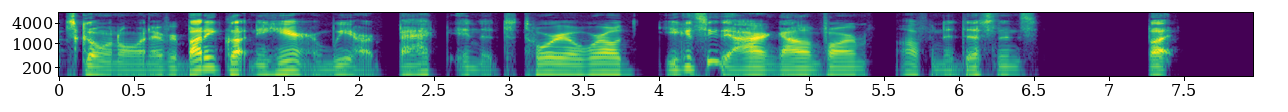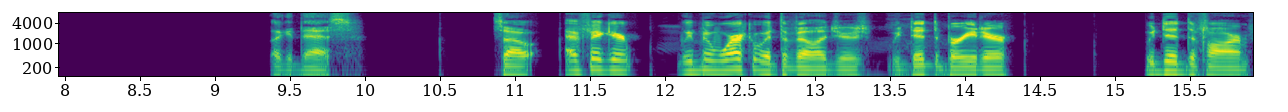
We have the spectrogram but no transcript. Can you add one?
What's going on everybody? Gluttony here and we are back in the tutorial world. You can see the Iron Golem farm off in the distance. But look at this. So I figure we've been working with the villagers. We did the breeder. We did the farm.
